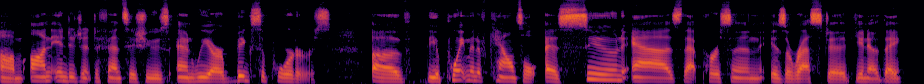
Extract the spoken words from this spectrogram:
um, on indigent defense issues, and we are big supporters of the appointment of counsel as soon as that person is arrested. You know, they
